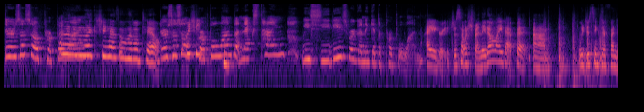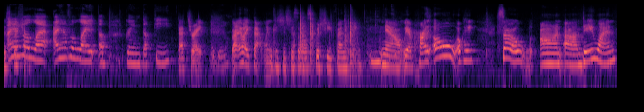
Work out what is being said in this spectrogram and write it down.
There's also a purple one. Oh, look, she has a little tail. There's also a purple one, but next time we see these, we're gonna get the purple one. I agree. Just so much fun. They don't light up, but um, we just think they're fun to I squish. have a light. I have a light up green ducky. That's right. I do. I like that one because it's just a little squishy, fun thing. Mm-hmm. Now we have Harley. Oh, okay. So on um, day one,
